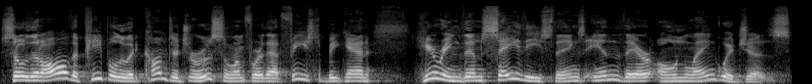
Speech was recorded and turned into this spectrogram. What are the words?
So that all the people who had come to Jerusalem for that feast began hearing them say these things in their own languages.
